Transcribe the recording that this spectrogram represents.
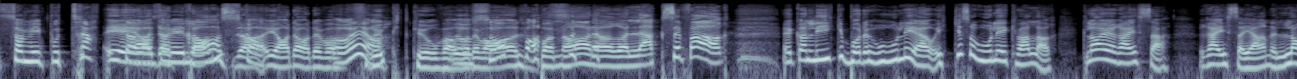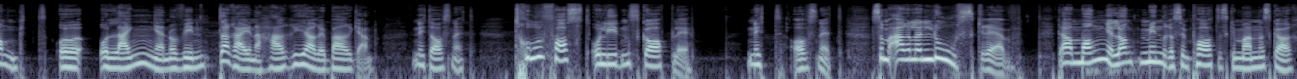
Som i portrett Ja, eller som i landskap. Ja da, det var oh, ja. fruktkurver, Det var og det var såpass. bananer og laksefar. Jeg kan like både rolige og ikke så rolige kvelder. Glad i å reise. Reiser gjerne langt og, og lenge når vinterregnet herjer i Bergen. Nytt avsnitt. Trofast og lidenskapelig. Nytt avsnitt. Som Erlend Lo skrev. Det er mange langt mindre sympatiske mennesker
